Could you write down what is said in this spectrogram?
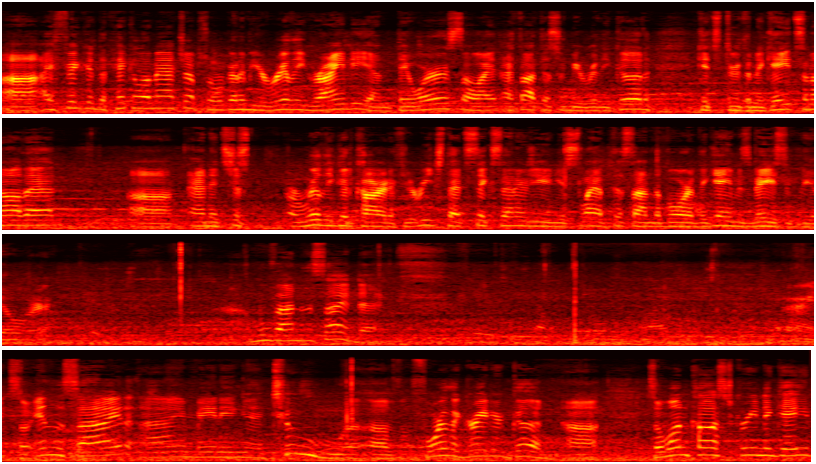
Uh, I figured the Piccolo matchups were going to be really grindy, and they were, so I, I, thought this would be really good. Gets through the negates and all that. Uh, and it's just a really good card. If you reach that 6 energy and you slap this on the board, the game is basically over. Uh, move on to the side deck. Alright, so in the side, I'm maining two of For the Greater Good. Uh, a one cost green negate.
